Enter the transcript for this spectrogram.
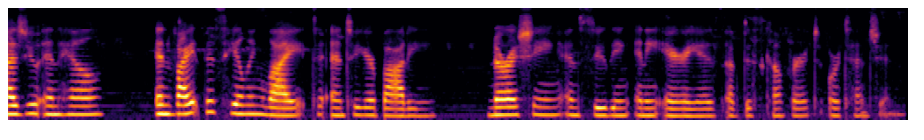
As you inhale, Invite this healing light to enter your body, nourishing and soothing any areas of discomfort or tension.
